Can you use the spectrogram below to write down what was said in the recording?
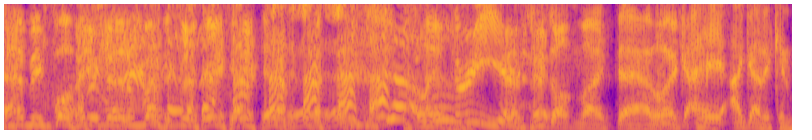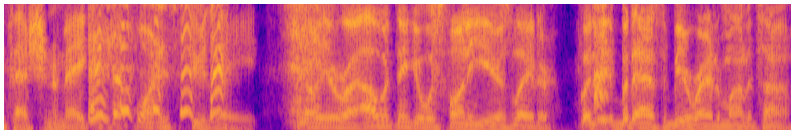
Happy 40th anniversary. Not like three years or something like that. Like, hey, I got a confession to make. At that point, it's too late. no, you're right. I would think it was funny years later, but it, but it has to be a right amount of time.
